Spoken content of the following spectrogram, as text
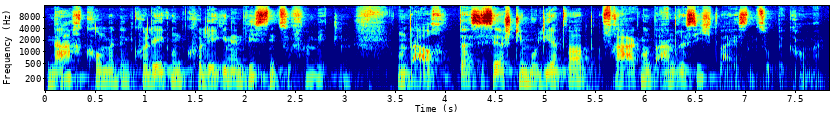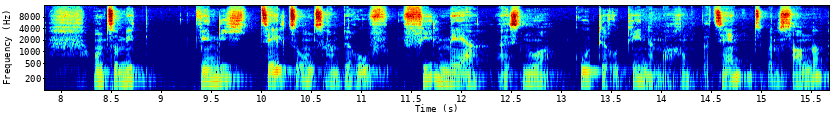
nachkommenden Kollegen und Kolleginnen Wissen zu vermitteln. Und auch, dass es sehr stimuliert war, Fragen und andere Sichtweisen zu bekommen. Und somit, finde ich, zählt zu unserem Beruf viel mehr als nur gute Routinen machen, Patienten zu behandeln, sondern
